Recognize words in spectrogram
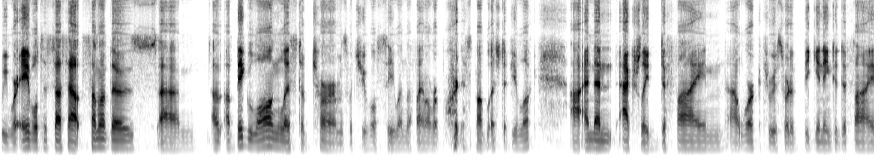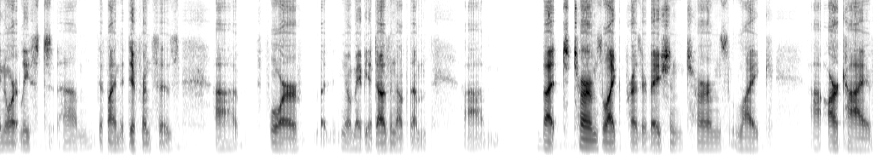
we were able to suss out some of those um, a, a, big long list of terms, which you will see when the final report is published if you look, uh, and then actually define, uh, work through sort of beginning to define or at least um, define the differences uh, for you know maybe a dozen of them. Um, but terms like preservation, terms like uh, archive,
